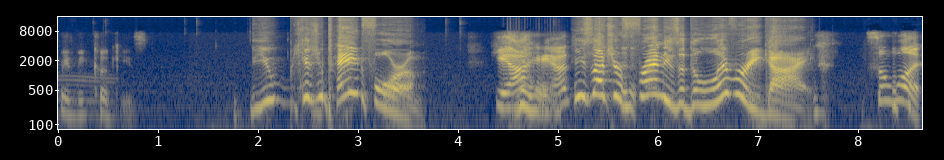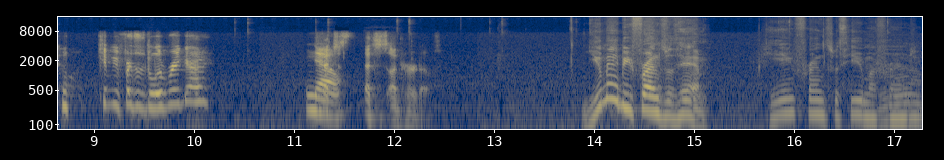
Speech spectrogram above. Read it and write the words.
Brings me cookies. You because you paid for him. Yeah, and He's not your friend. He's a delivery guy. so what? Can be friends with a delivery guy? No. That's just, that's just unheard of. You may be friends with him. He ain't friends with you, my friend. Mm.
